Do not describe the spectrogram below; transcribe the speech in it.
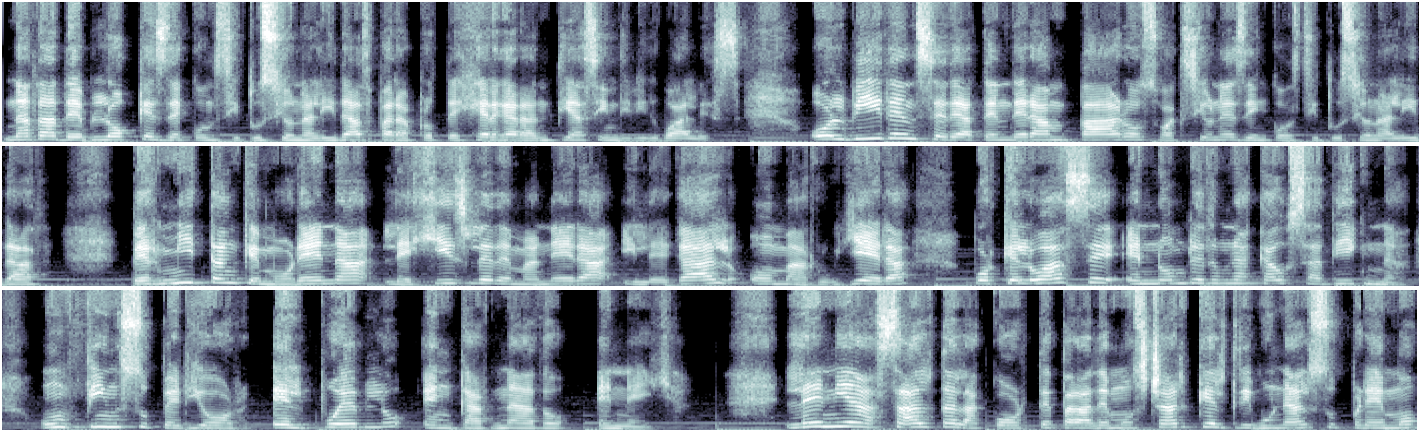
nada de bloques de constitucionalidad para proteger garantías individuales. Olvídense de atender amparos o acciones de inconstitucionalidad. Permitan que Morena legisle de manera ilegal o marrullera porque lo hace en nombre de una causa digna, un fin superior, el pueblo encarnado en ella. Lenia asalta la Corte para demostrar que el Tribunal Supremo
